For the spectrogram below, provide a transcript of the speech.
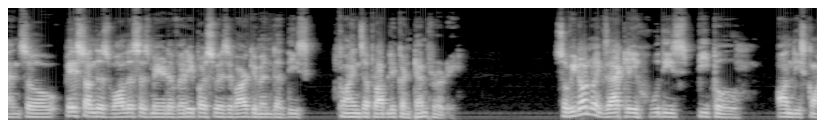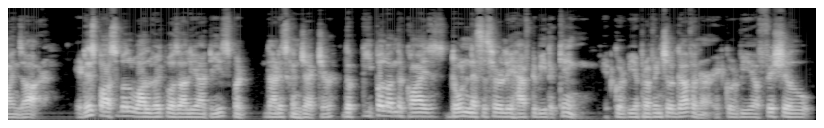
And so, based on this, Wallace has made a very persuasive argument that these coins are probably contemporary. So, we don't know exactly who these people on these coins are. It is possible Valvet was Alyattes, but that is conjecture. The people on the coins don't necessarily have to be the king. It could be a provincial governor. It could be an official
